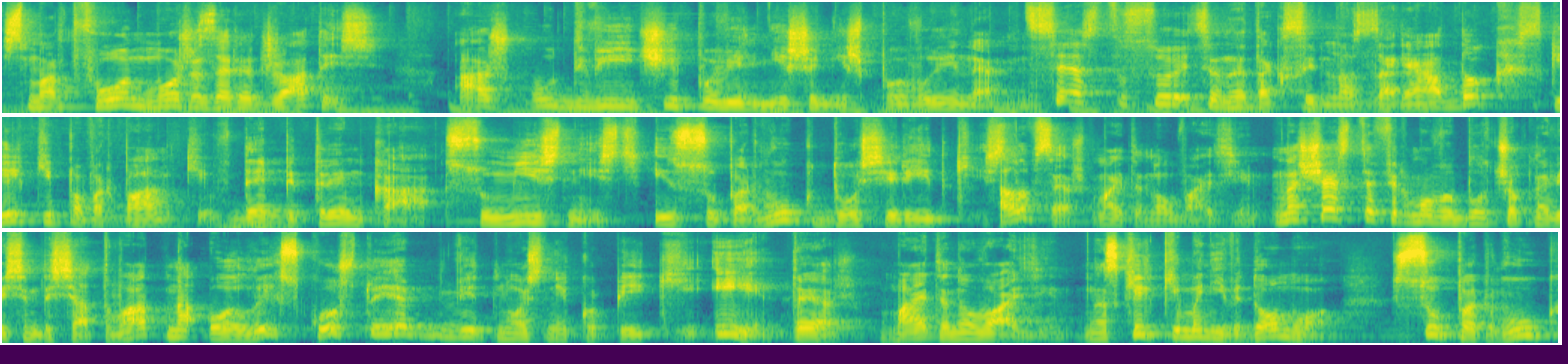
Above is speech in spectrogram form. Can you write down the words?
смартфон може заряджатись аж удвічі повільніше, ніж повинен. Це стосується не так сильно зарядок, скільки павербанків, де підтримка, сумісність із SuperVOOC досі рідкість. Але все ж майте на увазі. На щастя, фірмовий блочок на 80 Вт на OLX коштує відносні копійки. І теж майте на увазі, наскільки мені відомо, SuperVOOC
